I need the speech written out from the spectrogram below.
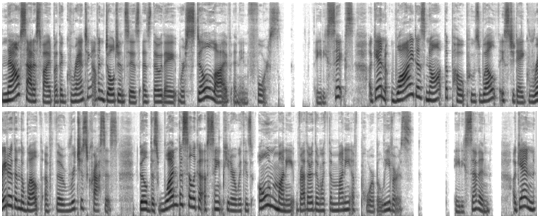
now satisfied by the granting of indulgences as though they were still alive and in force. 86. Again, why does not the Pope, whose wealth is today greater than the wealth of the richest Crassus, build this one basilica of St. Peter with his own money rather than with the money of poor believers? 87. Again,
